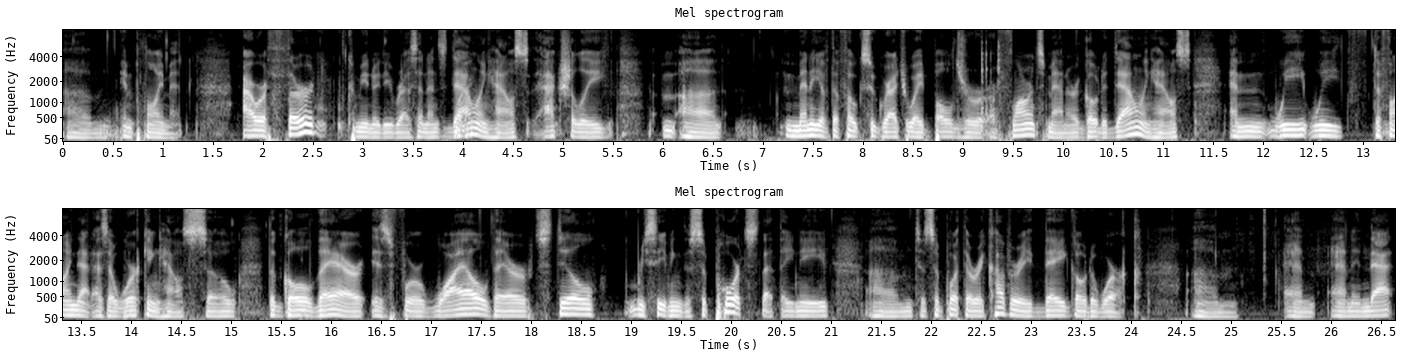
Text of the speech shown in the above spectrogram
um, employment. Our third community residence, Dowling House, actually, uh, many of the folks who graduate Bolger or Florence Manor go to Dowling House, and we we define that as a working house. So the goal there is for while they're still receiving the supports that they need um, to support their recovery, they go to work, um, and and in that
